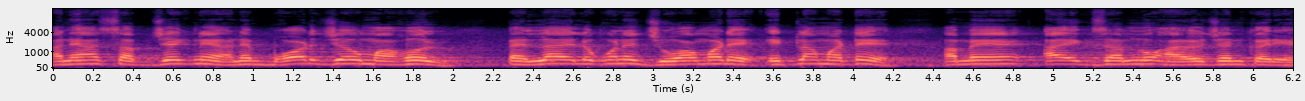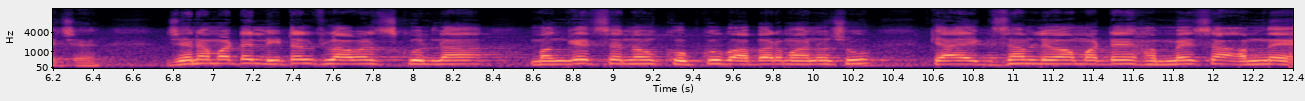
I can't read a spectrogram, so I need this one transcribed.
અને આ સબ્જેક્ટને અને બોર્ડ જેવો માહોલ પહેલાં એ લોકોને જોવા મળે એટલા માટે અમે આ એક્ઝામનું આયોજન કરીએ છીએ. જેના માટે લિટલ ફ્લાવર સ્કૂલના મંગેશ સરનો ખૂબ ખૂબ આભાર માનું છું કે આ એક્ઝામ લેવા માટે હંમેશા અમને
